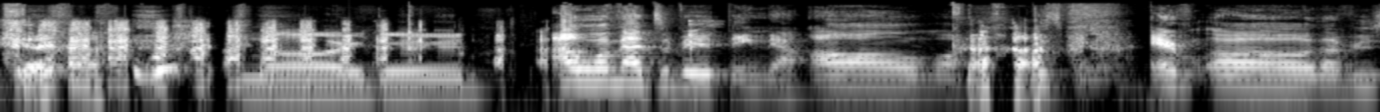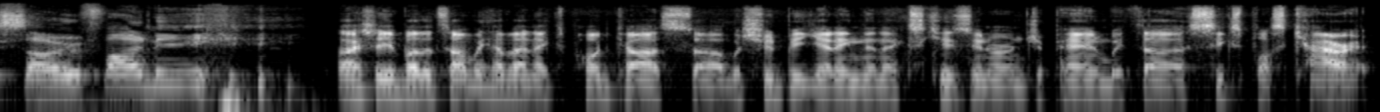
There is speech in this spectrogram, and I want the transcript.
no, dude. I want that to be a thing now. Oh my! ev- oh, that'd be so funny. Actually, by the time we have our next podcast, uh, we should be getting the next Kizuna in Japan with uh, six plus carrot.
